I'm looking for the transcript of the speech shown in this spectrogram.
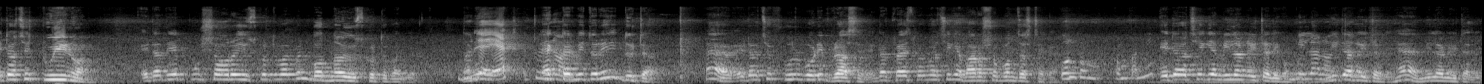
এটা হচ্ছে টু ইন ওয়ান এটা দিয়ে পুষ শহরও ইউজ করতে পারবেন বদনাও ইউজ করতে পারবেন। মানে একটার ভিতরেই দুটা হ্যাঁ এটা হচ্ছে ফুল বডি ব্রাশের এটার প্রাইস পড়বে হচ্ছে গিয়ে বারোশো পঞ্চাশ টাকা। কোন কোম্পানি এটা হচ্ছে গিয়ে মিলানো ইটালি কোম্পানি মিলানো ইটালি হ্যাঁ মিলানো ইটালি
